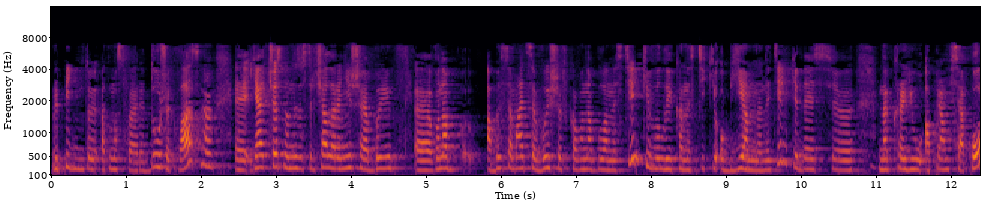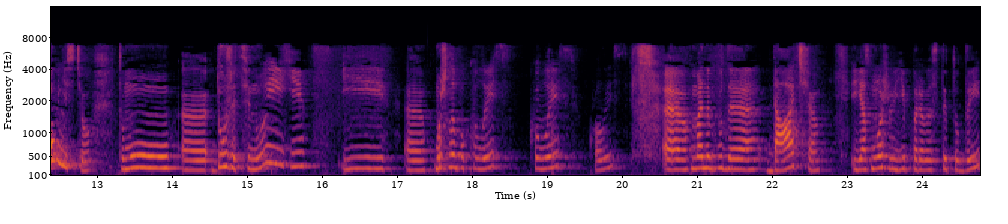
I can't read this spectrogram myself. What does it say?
припіднятої атмосфери. Дуже класна. Е, я чесно не зустрічала раніше, аби е, вона аби сама ця вишивка вона була настільки велика, настільки об'ємна, не тільки десь е, на краю, а прям вся повністю. Тому дуже ціную її і, можливо, колись, колись, колись в мене буде дача. і я зможу її перевести туди.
